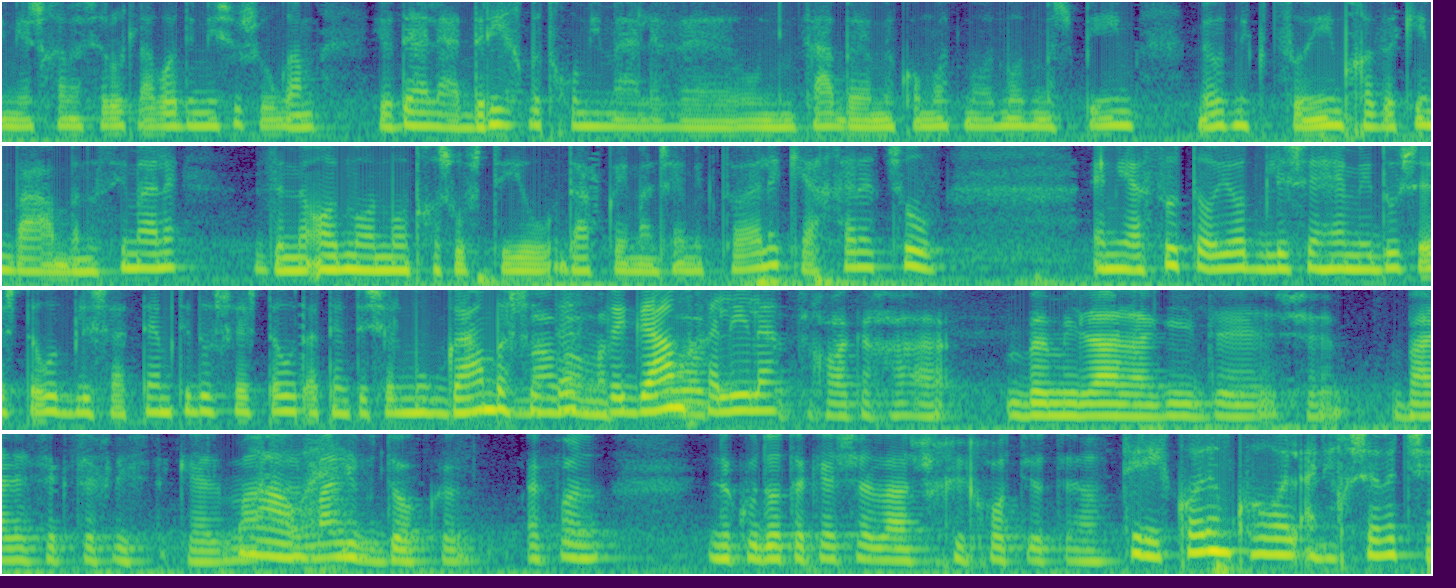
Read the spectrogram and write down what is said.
אם יש לכם אפשרות לעבוד עם מישהו שהוא גם יודע להדריך בתחומים האלה, והוא נמצא במקומות מאוד מאוד משפיעים, מאוד מקצועיים, חזקים בנושאים האלה, זה מאוד מאוד מאוד חשוב שתהיו דווקא עם אנשי מקצוע האלה, כי אחרת, שוב, הם יעשו טעויות בלי שהם ידעו שיש טעות, בלי שאתם תדעו שיש טעות, אתם תשלמו גם בשוטף וגם חלילה. את יכולה ככה במילה להגיד אה, שבעל עסק צריך להסתכל, מה, מה לבדוק, איפה נקודות הכשל השכיחות יותר? תראי, קודם כל, אני חושבת ש...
